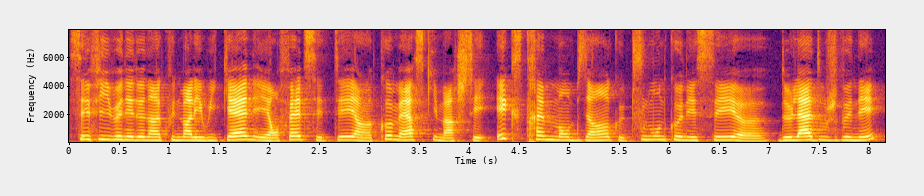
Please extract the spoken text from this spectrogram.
ses filles venaient donner un coup de main les week-ends et en fait c'était un commerce qui marchait extrêmement bien, que tout le monde connaissait euh, de là d'où je venais.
